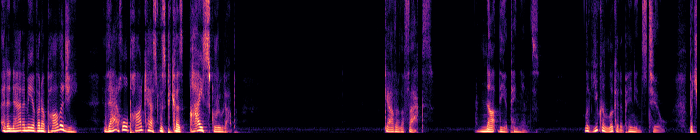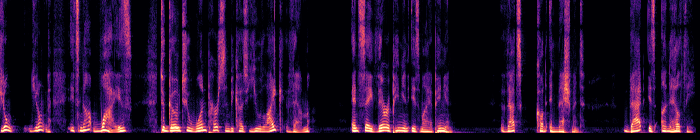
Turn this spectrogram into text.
An anatomy of an apology. That whole podcast was because I screwed up. Gather the facts not the opinions. Look, you can look at opinions too, but you don't, you don't, it's not wise to go to one person because you like them and say their opinion is my opinion. That's called enmeshment. That is unhealthy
